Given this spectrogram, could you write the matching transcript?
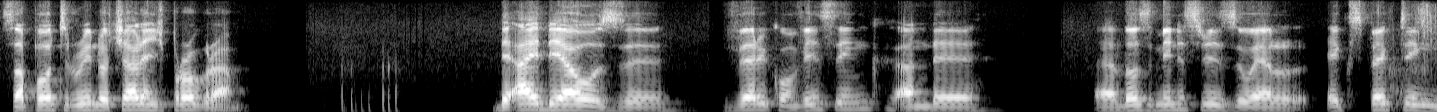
support Rulindo Challenge program. The idea was uh, very convincing, and uh, uh, those ministries were expecting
